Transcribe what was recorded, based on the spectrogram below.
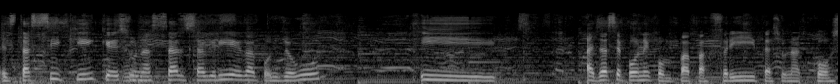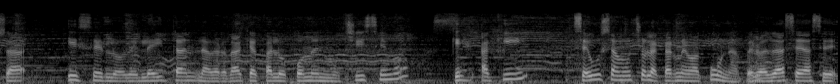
el tzatziki, que es una salsa griega con yogur y allá se pone con papas fritas, una cosa y se lo deleitan, la verdad que acá lo comen muchísimo, que aquí se usa mucho la carne vacuna, pero allá se hace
